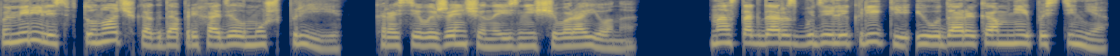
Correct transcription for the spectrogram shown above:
Помирились в ту ночь, когда приходил муж Прии, красивой женщины из нищего района. Нас тогда разбудили крики и удары камней по стене.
